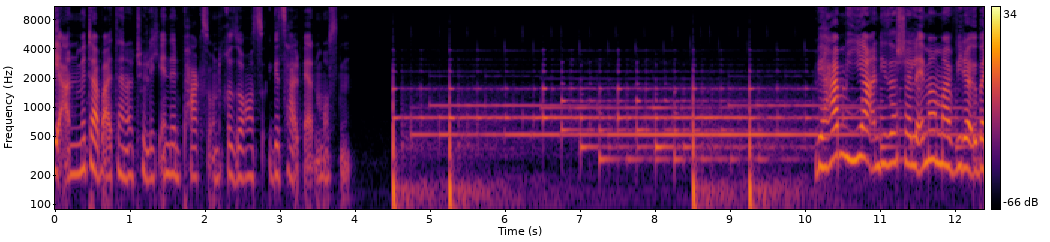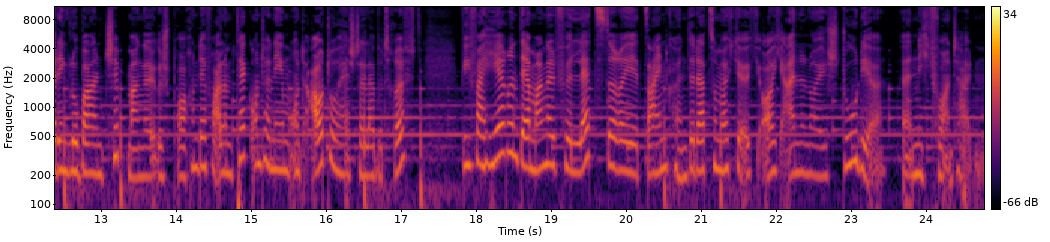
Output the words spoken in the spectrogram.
die an Mitarbeiter natürlich in den Parks und Resorts gezahlt werden mussten. Wir haben hier an dieser Stelle immer mal wieder über den globalen Chipmangel gesprochen, der vor allem Tech-Unternehmen und Autohersteller betrifft. Wie verheerend der Mangel für letztere jetzt sein könnte, dazu möchte ich euch eine neue Studie äh, nicht vorenthalten.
